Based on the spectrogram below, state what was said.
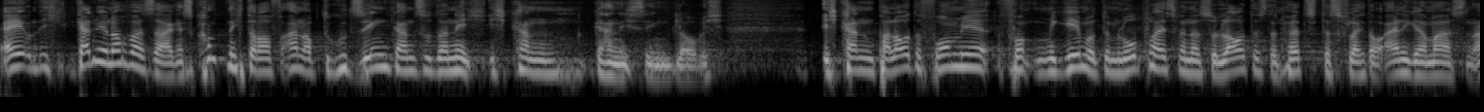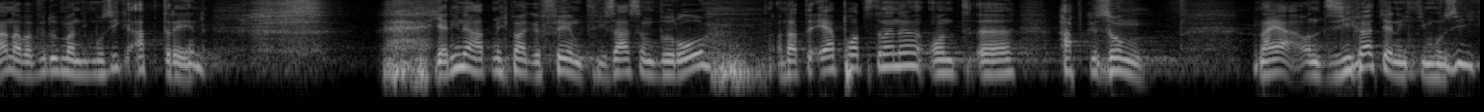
Ey, und ich kann dir noch was sagen. Es kommt nicht darauf an, ob du gut singen kannst oder nicht. Ich kann gar nicht singen, glaube ich. Ich kann ein paar Laute vor mir, vor mir geben und im Lobpreis, wenn das so laut ist, dann hört sich das vielleicht auch einigermaßen an. Aber würde man die Musik abdrehen? Janina hat mich mal gefilmt. Ich saß im Büro und hatte AirPods drin und äh, habe gesungen. Naja, und sie hört ja nicht die Musik.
